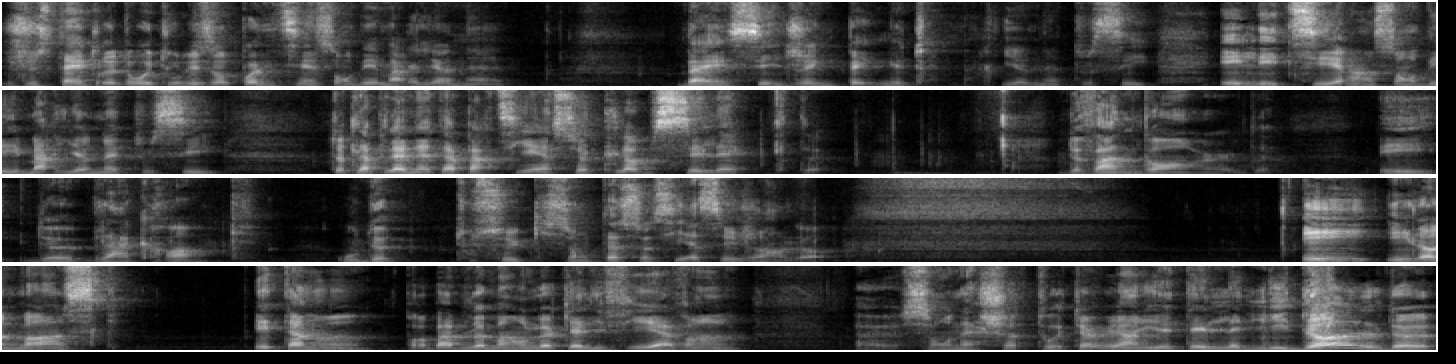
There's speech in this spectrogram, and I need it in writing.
Justin Trudeau et tous les autres politiciens sont des marionnettes, ben Xi Jinping est une marionnette aussi, et les tyrans sont des marionnettes aussi. Toute la planète appartient à ce club select de Vanguard et de BlackRock, ou de tous ceux qui sont associés à ces gens-là. Et Elon Musk, étant probablement, on l'a qualifié avant euh, son achat de Twitter, hein, il était l'idole de,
